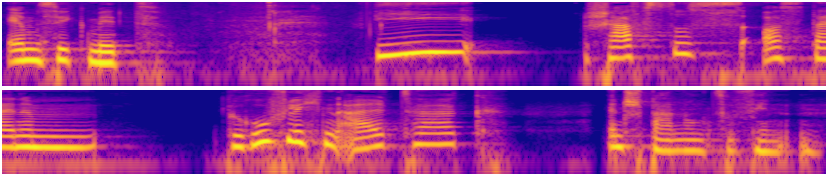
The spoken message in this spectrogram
emsig mit. Wie schaffst du es aus deinem beruflichen Alltag Entspannung zu finden?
